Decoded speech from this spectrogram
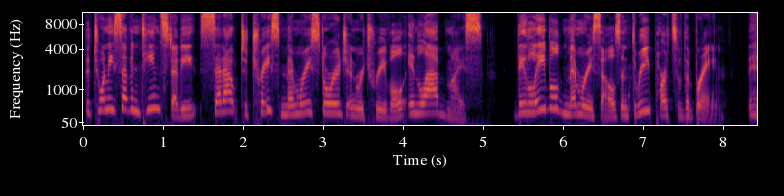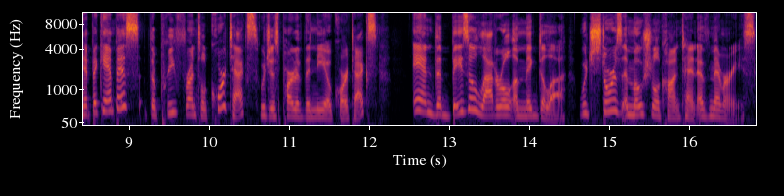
The 2017 study set out to trace memory storage and retrieval in lab mice. They labeled memory cells in three parts of the brain the hippocampus, the prefrontal cortex, which is part of the neocortex, and the basolateral amygdala, which stores emotional content of memories.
